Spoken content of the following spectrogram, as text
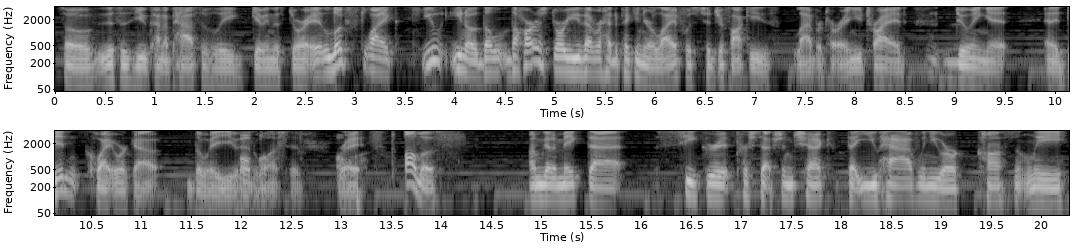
So this is you kind of passively giving this door. It looks like you, you know, the the hardest door you've ever had to pick in your life was to Jafaki's laboratory, and you tried Mm-hmm. doing it, and it didn't quite work out the way you had Almost. wanted. right. Almost. Almost. I'm gonna make that secret perception check that you have when you are constantly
